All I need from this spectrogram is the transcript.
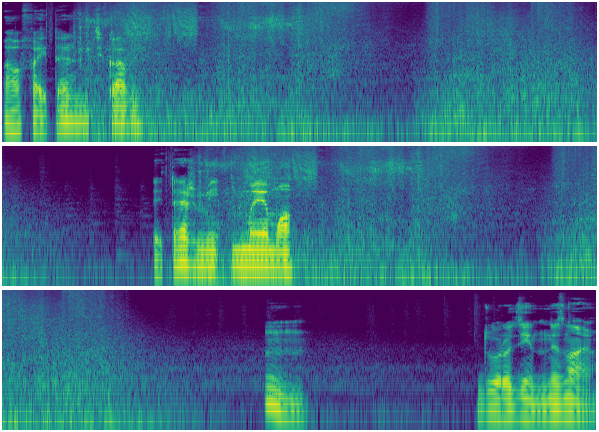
Гаофей теж не цікавий. Ти теж мі- мимо. Хм. Джуродін, не знаю.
